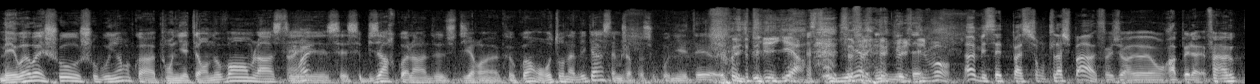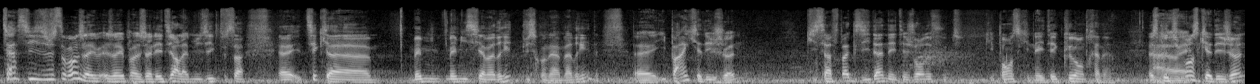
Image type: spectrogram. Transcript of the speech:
Mais ouais, ouais, chaud, chaud bouillant, quoi. Puis on y était en novembre, là. C'était, Ouais. c'est, c'est bizarre, quoi, là, de se dire euh, que quoi, on retourne à Vegas. J'ai l'impression qu'on y était. euh, C'était hier. C'était hier, on y était. Effectivement. Ah, mais cette passion te lâche pas. Enfin, je- euh, on rappelle. Enfin, tiens, si justement, j'avais, j'avais pas, j'allais dire la musique, tout ça. Euh, tu sais qu'il y a même, même ici à Madrid, puisqu'on est à Madrid, euh, il paraît qu'il y a des jeunes qui savent pas que Zidane a été joueur de foot, qui pensent qu'il n'a été que entraîneur. Est-ce Ah que tu ouais. penses qu'il y a des jeunes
